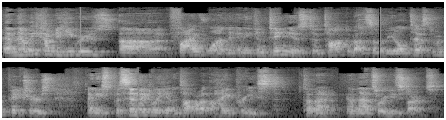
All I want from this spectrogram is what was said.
And then we come to Hebrews uh, 5.1, and he continues to talk about some of the Old Testament pictures, and he's specifically going to talk about the high priest tonight, and that's where he starts.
